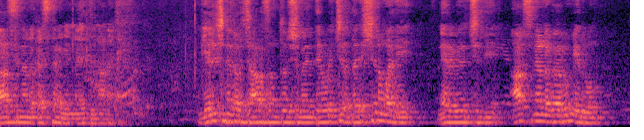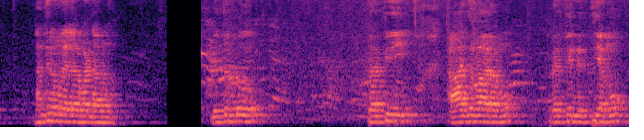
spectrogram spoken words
ఆసనాలు ఖచ్చితంగా విన్ గెలిచిన గారు చాలా సంతోషమైంది దేవుడు ఇచ్చిన దర్శనం అది నెరవేర్చింది. ఆసనాల గారు మీరు మందిరంలో నిలబడ్డారు. మిత్రుడు ప్రతి ఆదివారము ప్రతి నిత్యము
